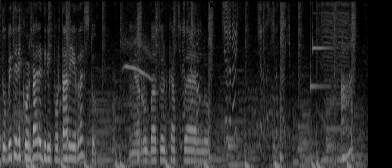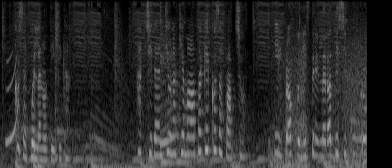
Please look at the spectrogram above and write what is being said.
Dovete ricordare di riportare il resto. Mi ha rubato il cappello. Ah? Cos'è quella notifica? Accidenti, una chiamata, che cosa faccio? Il prof mi strillerà di sicuro.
